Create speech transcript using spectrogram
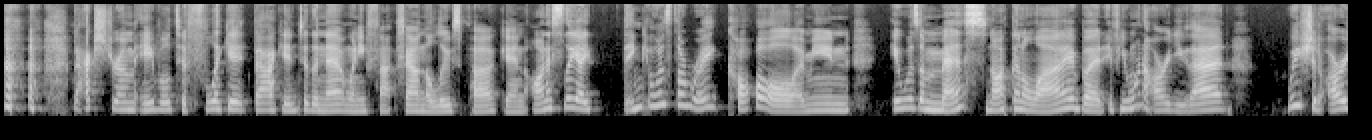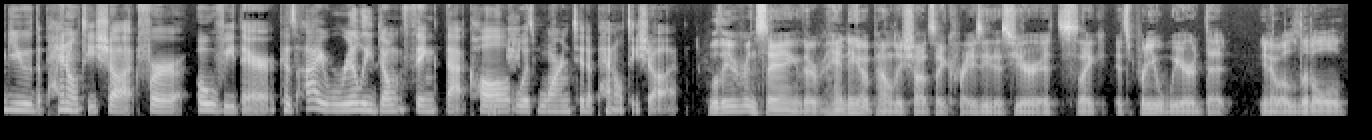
backstrom able to flick it back into the net when he fa- found the loose puck. And honestly i think it was the right call. I mean it was a mess not gonna lie. But if you want to argue that we should argue the penalty shot for Ovi there because I really don't think that call was warranted a penalty shot. Well, they've been saying they're handing out penalty shots like crazy this year. It's like it's pretty weird that you know a little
